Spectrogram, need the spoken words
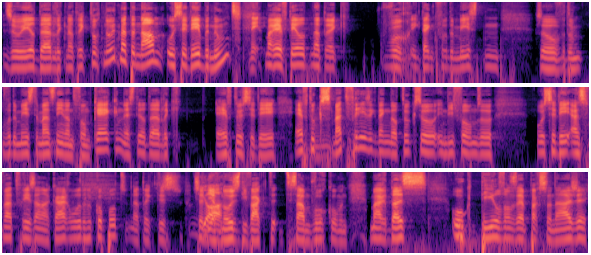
zo heel duidelijk natuurlijk. Het wordt nooit met de naam OCD benoemd. Nee. Maar hij heeft heel natuurlijk voor, ik denk voor de meesten, zo voor de, voor de meeste mensen die naar de film kijken, is het heel duidelijk. Hij heeft OCD. Hij heeft ook Mhm. smetvrees. Ik denk dat ook zo in die vorm zo OCD en smetvrees aan elkaar worden gekoppeld. Natuurlijk, het, is, het zijn Ja. diagnoses die vaak te, te samen voorkomen. Maar dat is ook deel van zijn personage.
